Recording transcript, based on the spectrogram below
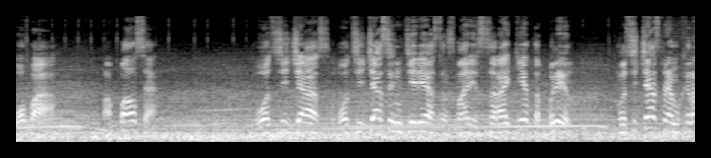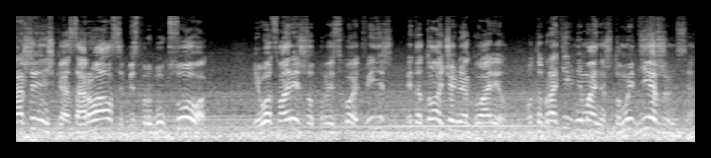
Опа, попался? Вот сейчас, вот сейчас интересно, смотри, с ракета, блин, вот сейчас прям хорошенечко сорвался, без пробуксовок. И вот смотри, что происходит, видишь, это то, о чем я говорил. Вот обрати внимание, что мы держимся,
